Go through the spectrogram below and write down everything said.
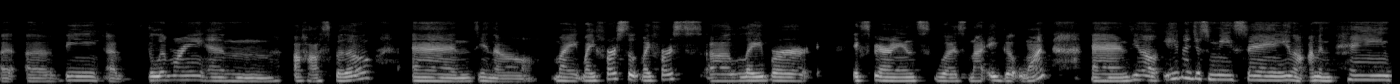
uh, uh, being uh, delivering in a hospital, and you know my my first my first uh, labor experience was not a good one. And, you know, even just me saying, you know, I'm in pain,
